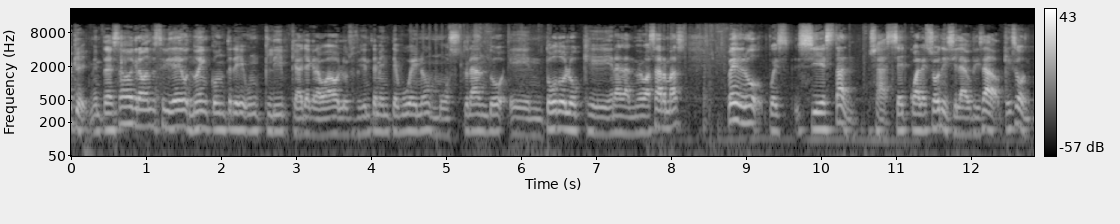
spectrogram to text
Ok, mientras estaba grabando este video no encontré un clip que haya grabado lo suficientemente bueno mostrando en todo lo que eran las nuevas armas Pero pues si están, o sea sé cuáles son y si la he utilizado ¿Qué son?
